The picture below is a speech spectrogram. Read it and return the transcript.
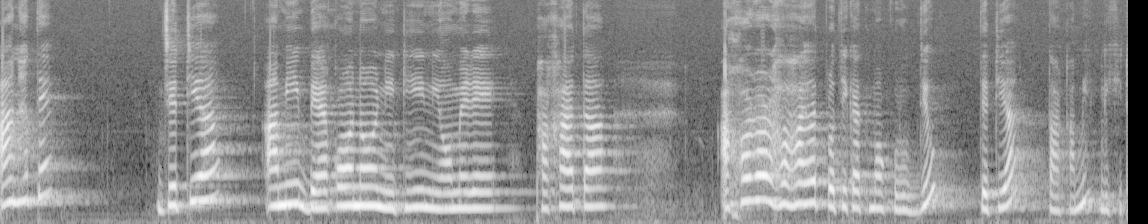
আনহাতে যেতিয়া আমি ব্যাকৰণৰ নীতি নিয়মেৰে ভাষা এটা আখৰৰ সহায়ত প্ৰতীকাত্মক ৰূপ দিওঁ তেতিয়া তাক আমি লিখিত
